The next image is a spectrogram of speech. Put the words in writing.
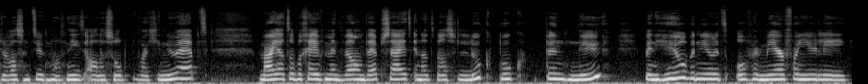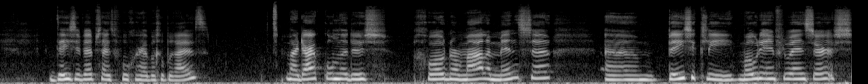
er was natuurlijk nog niet alles op wat je nu hebt. Maar je had op een gegeven moment wel een website en dat was lookbook.nu. Ik ben heel benieuwd of er meer van jullie deze website vroeger hebben gebruikt. Maar daar konden dus gewoon normale mensen, um, basically mode-influencers,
